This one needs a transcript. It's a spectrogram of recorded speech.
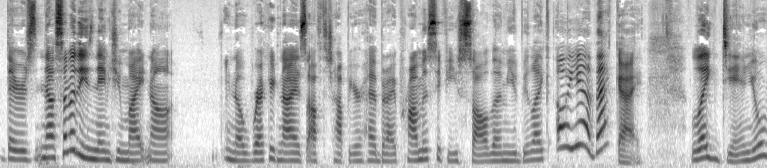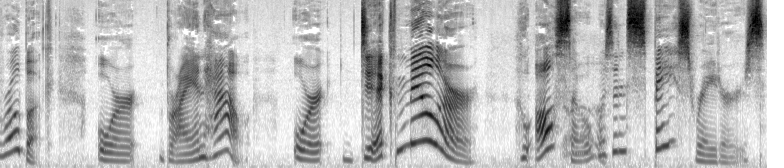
there's now some of these names you might not you know recognize off the top of your head but i promise if you saw them you'd be like oh yeah that guy. Like daniel roebuck or brian howe or dick miller who also was in space raiders.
